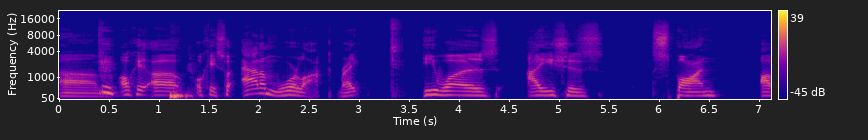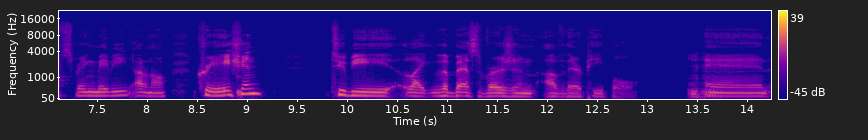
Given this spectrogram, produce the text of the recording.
Um, okay, uh, okay, so Adam Warlock, right? He was Ayesha's spawn, offspring, maybe I don't know, creation to be like the best version of their people. Mhm. and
